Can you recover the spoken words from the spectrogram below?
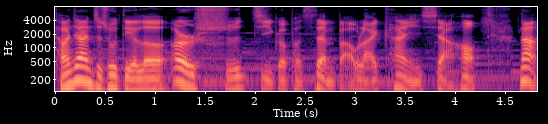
台湾加权指数跌了二十几个 percent 吧，我来看一下哈。那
